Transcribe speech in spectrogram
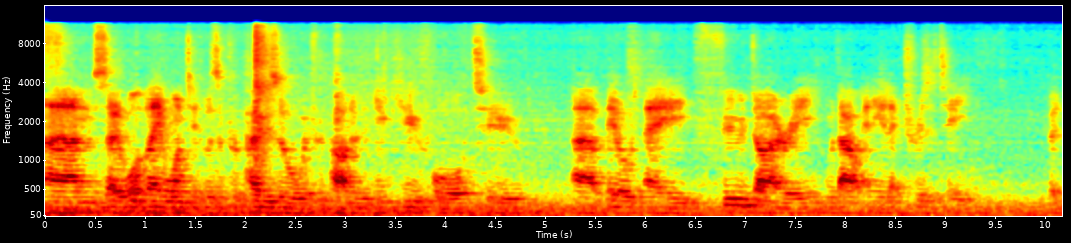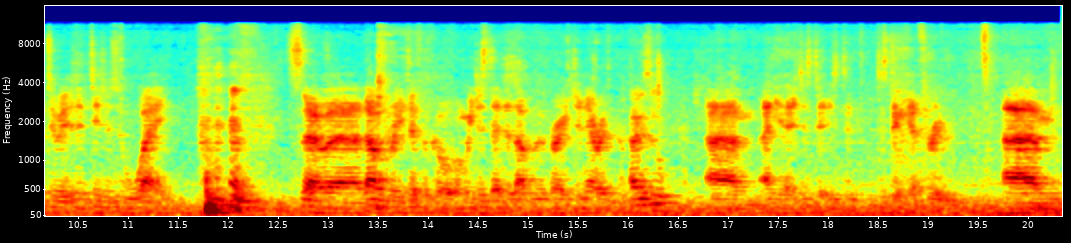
Um, so what they wanted was a proposal, which we partnered with UQ for, to uh, build a food diary without any electricity, but do it in a digital way. so uh, that was really difficult, and we just ended up with a very generic proposal, um, and yeah, it just, it just didn't get through. Um,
